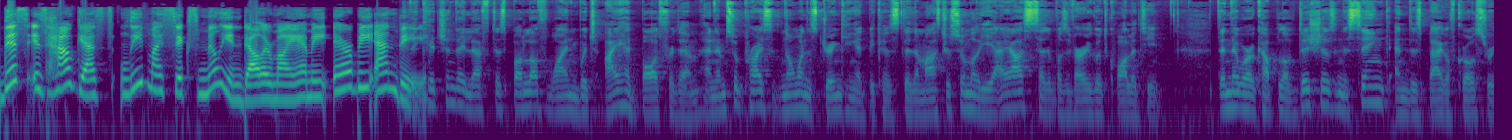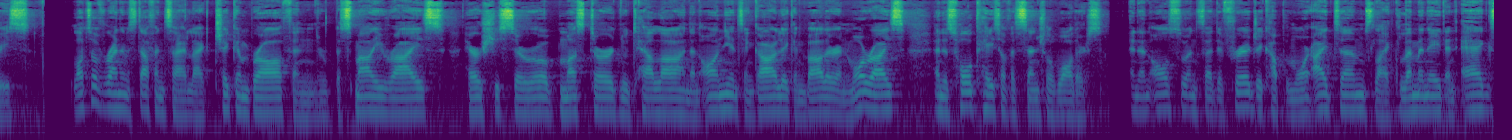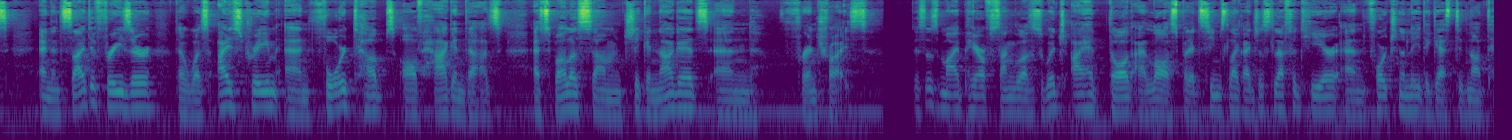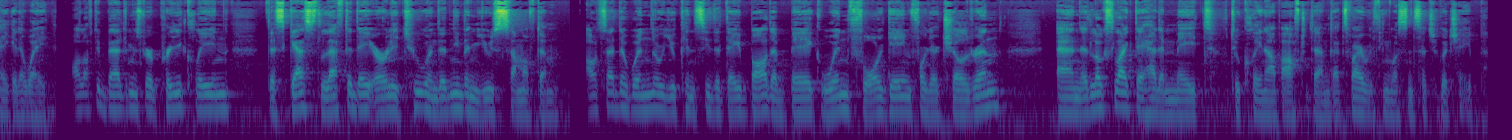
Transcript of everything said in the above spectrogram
This is how guests leave my $6 million Miami Airbnb. In the kitchen, they left this bottle of wine, which I had bought for them, and I'm surprised that no one is drinking it because the master sommelier I asked said it was very good quality. Then there were a couple of dishes in the sink and this bag of groceries. Lots of random stuff inside, like chicken broth and basmati rice, Hershey syrup, mustard, Nutella, and then onions and garlic and butter and more rice, and this whole case of Essentia waters. And then also inside the fridge, a couple more items like lemonade and eggs. And inside the freezer, there was ice cream and four tubs of Haagen-Dazs, as well as some chicken nuggets and french fries. This is my pair of sunglasses, which I had thought I lost, but it seems like I just left it here, and fortunately, the guest did not take it away. All of the bedrooms were pretty clean. This guest left the day early too and didn't even use some of them. Outside the window, you can see that they bought a big Win 4 game for their children, and it looks like they had a maid to clean up after them. That's why everything was in such a good shape.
